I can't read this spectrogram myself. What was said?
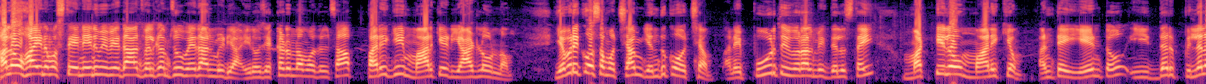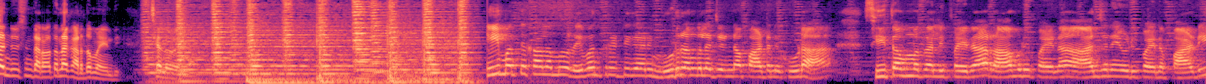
హలో హాయ్ నమస్తే. నేను మీ Vedant. Welcome to Vedant media. ఈరోజు ఎక్కడున్నామో తెలుసా? పరిగి మార్కెట్ యార్డ్లో ఉన్నాం. ఎవరి కోసం వచ్చాం? ఎందుకో వచ్చాం? అనే పూర్తి వివరాలు మీకు తెలుస్తాయి. మట్టిలో మాణిక్యం అంటే ఏంటో ఈ ఇద్దరు పిల్లలను చూసిన తర్వాత నాకు అర్థమైంది. చలో ఈ మధ్య కాలంలో రేవంత్ రెడ్డి గారి మూడు రంగుల జెండా పాటని కూడా సీతమ్మ తల్లి పైన రాముడి పైన ఆంజనేయుడి పైన పాడి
